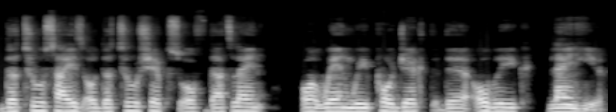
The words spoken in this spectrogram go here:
the true size or the true shapes of that line or when we project the oblique line here.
